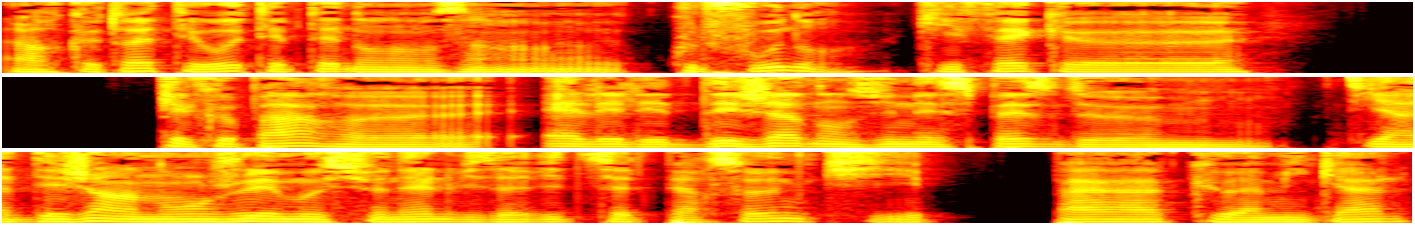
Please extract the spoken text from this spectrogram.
Alors que toi, Théo, t'es peut-être dans un coup de foudre qui fait que quelque part, euh, elle, elle est déjà dans une espèce de, il y a déjà un enjeu émotionnel vis-à-vis de cette personne qui est pas que amical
